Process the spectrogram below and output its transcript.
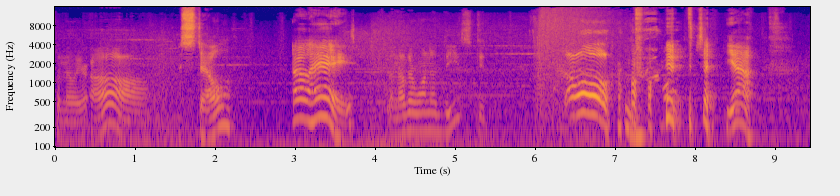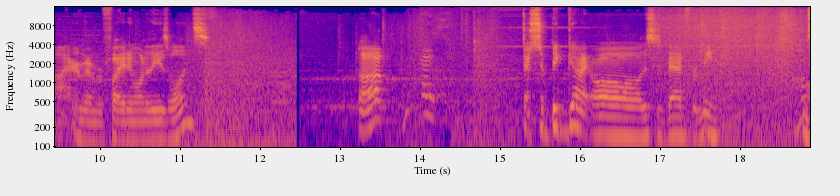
familiar. Oh. Estelle? Oh, hey. Another one of these? Did... Oh! yeah. Remember fighting one of these ones. Up. Oh. That's a big guy. Oh, this is bad for me.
